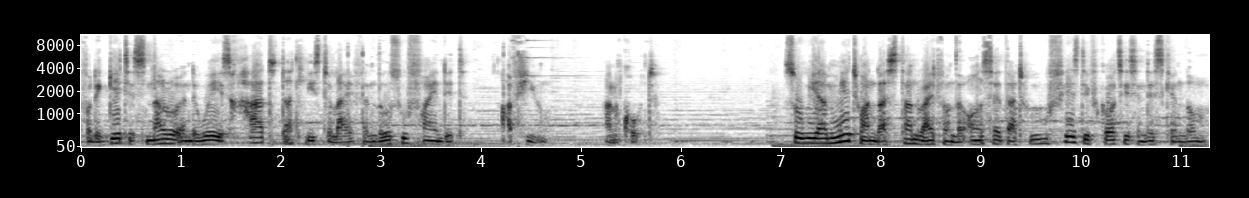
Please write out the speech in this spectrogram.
For the gate is narrow and the way is hard that leads to life, and those who find it are few. Unquote. So we are made to understand right from the onset that we will face difficulties in this kingdom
